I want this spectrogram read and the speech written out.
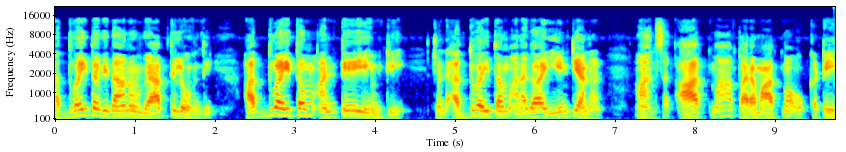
అద్వైత విధానం వ్యాప్తిలో ఉంది. అద్వైతం అంటే ఏమిటి? చూడండి అద్వైతం అనగా ఏంటి అన్నాడు? ఆన్సర్ ఆత్మ పరమాత్మ ఒక్కటే.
